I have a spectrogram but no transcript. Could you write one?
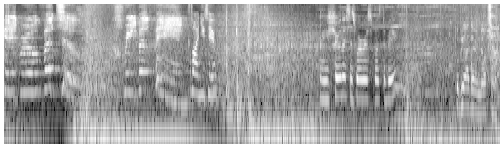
escape room for two. Creeper theme. Come on, you two. Are you sure this is where we're supposed to be? We'll be out there in no time.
